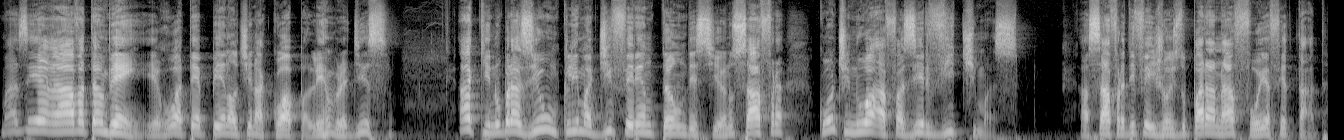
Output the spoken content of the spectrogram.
Mas errava também, errou até pênalti na Copa, lembra disso? Aqui no Brasil, um clima diferentão deste ano safra continua a fazer vítimas. A safra de feijões do Paraná foi afetada.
